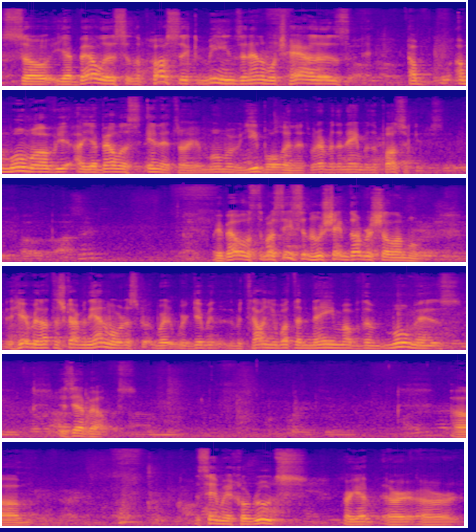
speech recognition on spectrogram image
So yabelis in the pasuk means an animal which has a, a mum of a yabelis in it, or a mum of yibol in it, whatever the name of the pasuk is. Here we're not describing the animal; we're, we're, giving, we're telling you what the name of the mum is. Is yabelis. Um, the same way charutz or, yab- or, or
